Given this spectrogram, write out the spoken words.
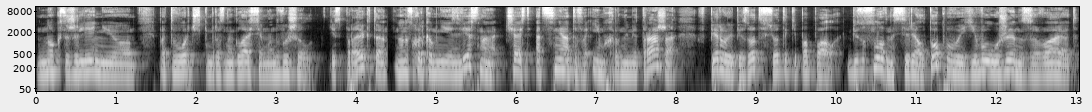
но, к сожалению, по творческим разногласиям он вышел из проекта, но, насколько мне известно, часть отснятого им хронометража в первый эпизод все-таки попала. Безусловно, сериал топовый, его уже называют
